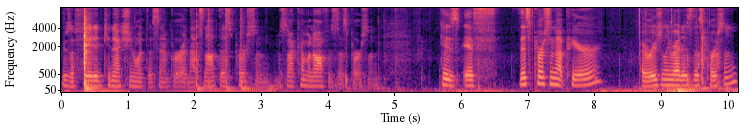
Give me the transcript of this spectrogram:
There's a faded connection with this emperor, and that's not this person. It's not coming off as this person. Because if this person up here, I originally read as this person,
